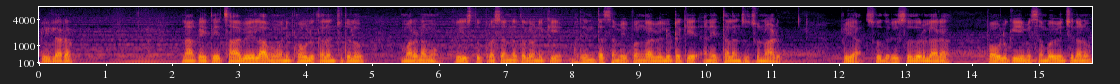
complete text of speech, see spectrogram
ప్రియులరా నాకైతే చావే లాభం అని పౌలు తలంచుటలో మరణము క్రీస్తు ప్రసన్నతలోనికి మరింత సమీపంగా వెళ్ళుటకే అని తలంచుచున్నాడు. ప్రియ సోదరి సోదరులారా పౌలుకి ఏమి సంభవించినను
